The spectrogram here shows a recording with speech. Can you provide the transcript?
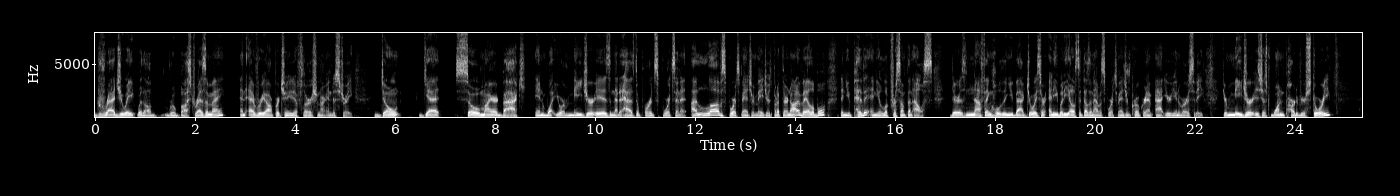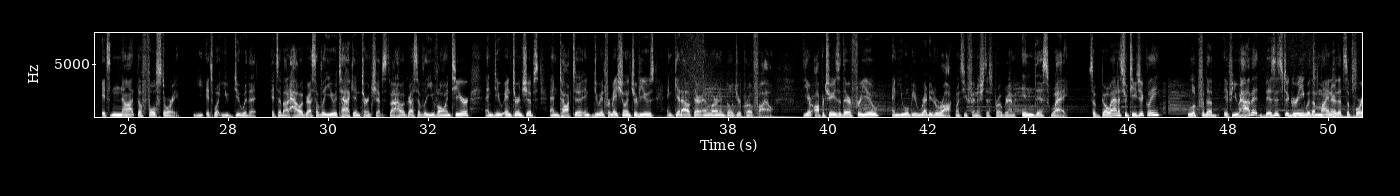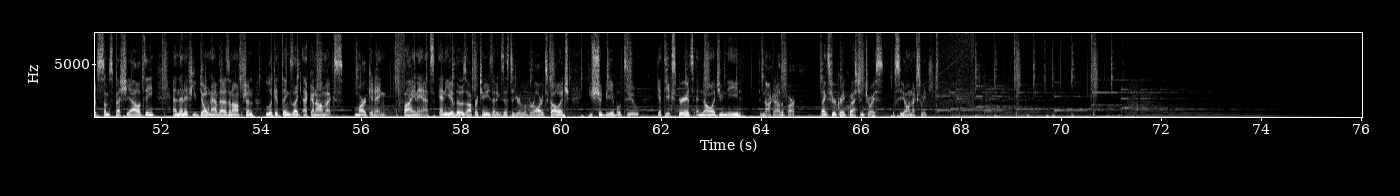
graduate with a robust resume and every opportunity to flourish in our industry. Don't get so mired back in what your major is and that it has the word sports in it. I love sports management majors, but if they're not available, then you pivot and you look for something else. There is nothing holding you back, Joyce, or anybody else that doesn't have a sports management program at your university. Your major is just one part of your story. It's not the full story. It's what you do with it. It's about how aggressively you attack internships. It's about how aggressively you volunteer and do internships and talk to do informational interviews and get out there and learn and build your profile. The opportunities are there for you and you will be ready to rock once you finish this program in this way. So go at it strategically. Look for the, if you have it, business degree with a minor that supports some speciality. And then if you don't have that as an option, look at things like economics, marketing, finance, any of those opportunities that exist at your liberal arts college, you should be able to get the experience and knowledge you need to knock it out of the park. Thanks for your great question, Joyce. We'll see you all next week.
